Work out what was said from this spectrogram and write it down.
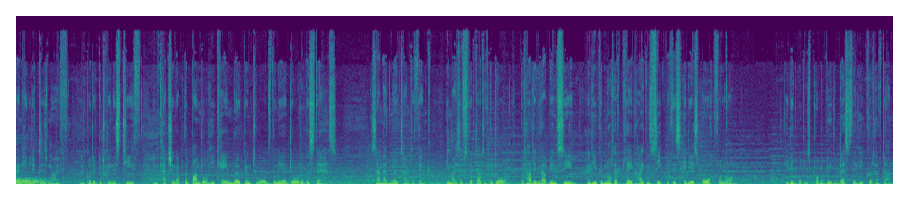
Then he licked his knife and put it between his teeth, and catching up the bundle, he came loping towards the near door of the stairs. Sam had no time to think. He might have slipped out of the door, but hardly without being seen, and he could not have played hide and seek with this hideous orc for long. He did what was probably the best thing he could have done.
